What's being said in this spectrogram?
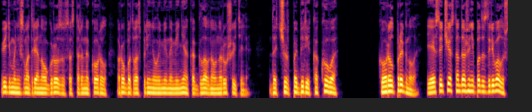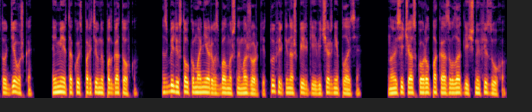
Видимо, несмотря на угрозу со стороны Корл, робот воспринял именно меня как главного нарушителя. Да черт побери, какого... Корл прыгнула. Я, если честно, даже не подозревала, что девушка имеет такую спортивную подготовку. Сбили с толку манеры взбалмошной мажорки, туфельки на шпильке и вечернее платье. Но сейчас Корл показывала отличную физуху.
